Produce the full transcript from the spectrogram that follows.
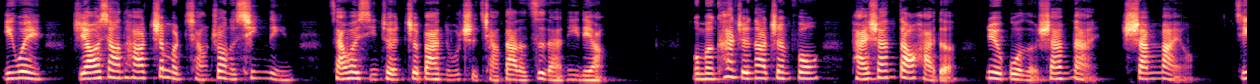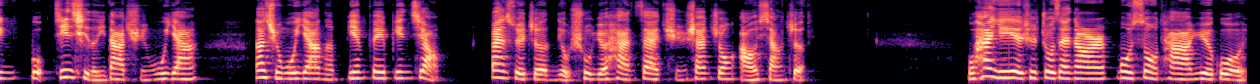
因为只要像他这么强壮的心灵，才会形成这般如此强大的自然力量。我们看着那阵风排山倒海的掠过了山脉，山脉哦，经过惊起了一大群乌鸦。那群乌鸦呢，边飞边叫，伴随着柳树约翰在群山中翱翔着。我和爷爷是坐在那儿目送他越过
